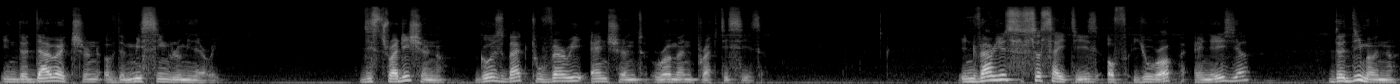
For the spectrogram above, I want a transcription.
in the direction of the missing luminary. This tradition goes back to very ancient Roman practices. In various societies of Europe and Asia, the demon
